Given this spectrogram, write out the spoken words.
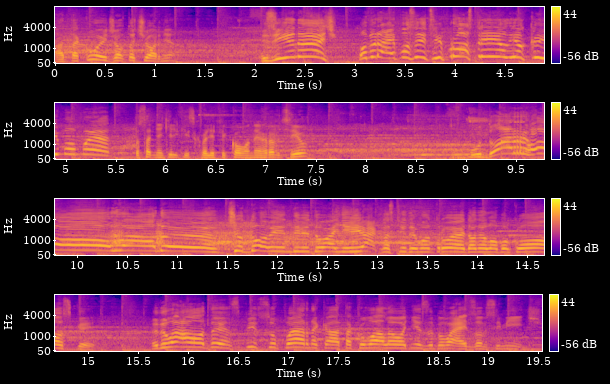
Атакують жовто-чорні. Зінич! Обирає позицію. Простріл! Який момент! Достатня кількість кваліфікованих гравців. Удар гол! 2-1! Чудові індивідуальні якості демонструє Данило Буковський. 2-1. З-під суперника атакували одні, забивають зовсім інші.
